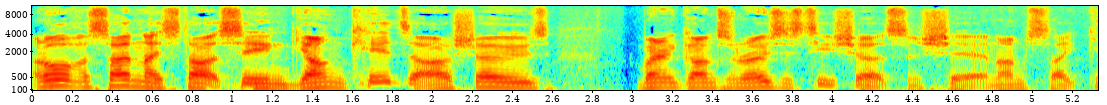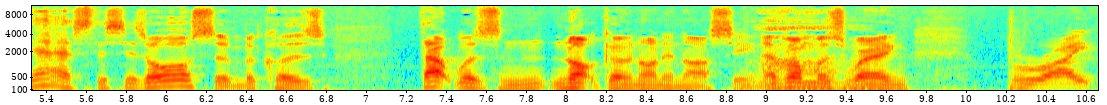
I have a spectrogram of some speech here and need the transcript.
and all of a sudden I start seeing young kids at our shows wearing Guns N' Roses t-shirts and shit, and I'm just like, yes, this is awesome because that was n- not going on in our scene. Everyone was ah. wearing bright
